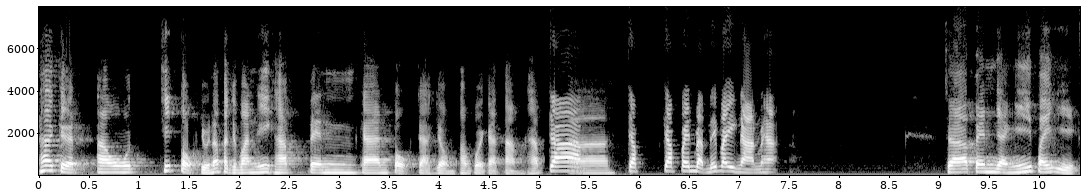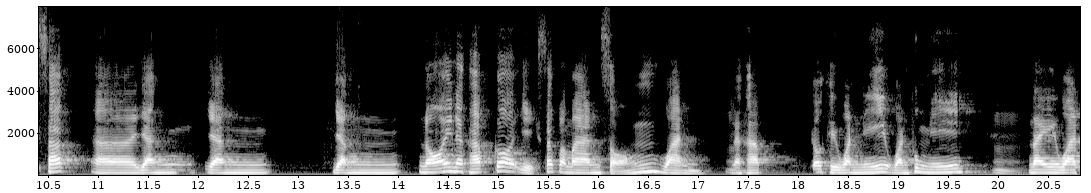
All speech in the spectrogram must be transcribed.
ถ้าเกิดเอาที่ตกอยู่ณปัจจุบันนี้ครับ เป็นการตกจากหย่อมความกดอากาศต่ำครับ จะอ่าจะจะเป็นแบบนี้ไปอีกนานไหมฮะ จะเป็นอย่างนี้ไปอีกสักเอ่ออย่างอย่างอย่างน้อยนะครับก็อีกสักประมาณ 2 วันนะครับ ก็คือวันนี้วันพรุ่งนี้อืมในวัน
